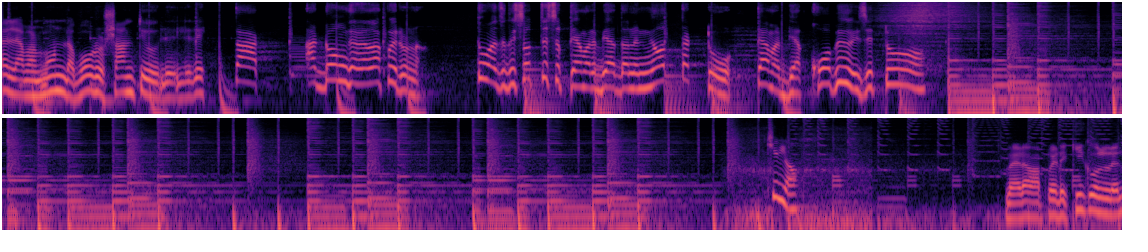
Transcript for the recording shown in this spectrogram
তাহলে আমার মনটা বড় শান্তি হইলে রে। তাক আর ডঙ্গের এলা করো না। তোমার যদি সত্যি সত্যি আমার বিয়া দানে নিয়ত থাকতো তা আমার বিয়া কবে হয়ে যেত? ছিল ম্যাডাম আপনি এটা কি করলেন?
